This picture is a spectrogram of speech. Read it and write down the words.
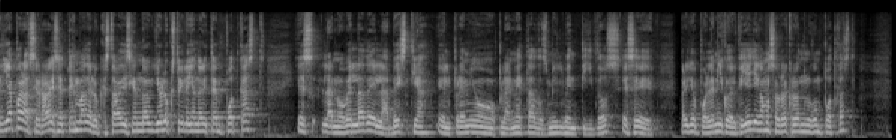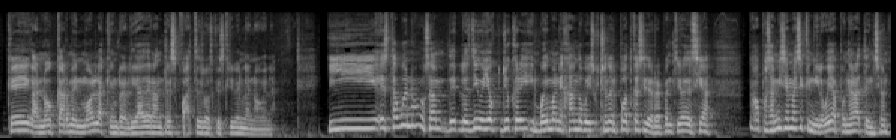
ya para cerrar ese tema de lo que estaba diciendo, yo lo que estoy leyendo ahorita en podcast es la novela de La Bestia, el premio Planeta 2022, ese premio polémico del que ya llegamos a hablar creo en algún podcast, que ganó Carmen Mola, que en realidad eran tres cuates los que escriben la novela. Y está bueno, o sea, les digo, yo, yo creí- voy manejando, voy escuchando el podcast y de repente yo decía, no, pues a mí se me hace que ni le voy a poner atención.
